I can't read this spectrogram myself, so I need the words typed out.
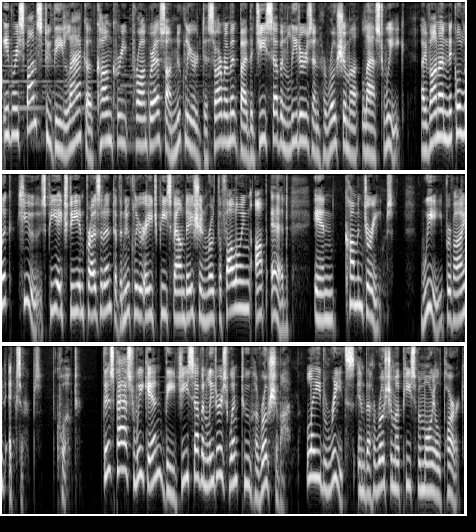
In response to the lack of concrete progress on nuclear disarmament by the G7 leaders in Hiroshima last week, Ivana Nikolic Hughes, PhD and president of the Nuclear Age Peace Foundation, wrote the following op ed in Common Dreams. We provide excerpts. Quote This past weekend, the G7 leaders went to Hiroshima, laid wreaths in the Hiroshima Peace Memorial Park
